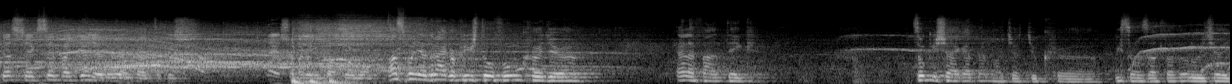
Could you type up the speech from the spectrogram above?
Köszönjük szépen, gyönyörűek vagytok, és teljesen meg vagyunk pakolva. Azt mondja drága Kristófunk, hogy ö, elefánték cokiságát nem hagyhatjuk ö, viszonzatlanul, úgyhogy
